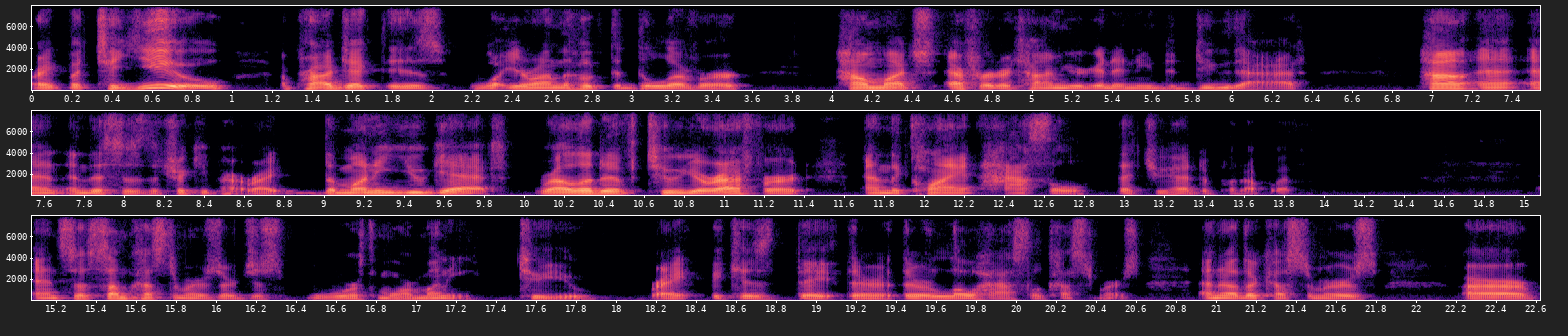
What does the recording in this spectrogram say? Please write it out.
right? But to you, a project is what you're on the hook to deliver, how much effort or time you're going to need to do that how and, and, and this is the tricky part right the money you get relative to your effort and the client hassle that you had to put up with and so some customers are just worth more money to you right? Because they they're they're low hassle customers. And other customers are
